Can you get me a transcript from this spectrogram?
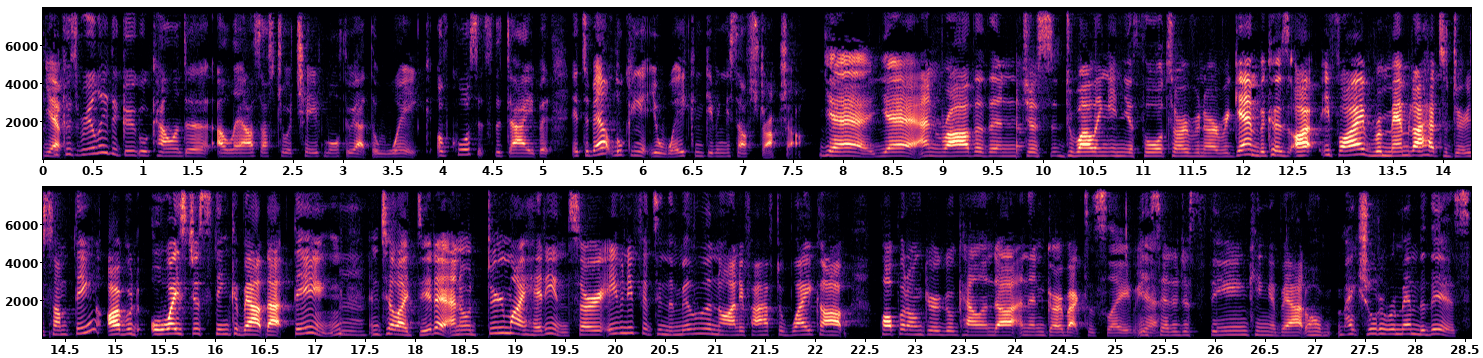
Yep. Because really the Google Calendar allows us to achieve more throughout the week. Of course it's the day, but it's about looking at your week and giving yourself structure. Yeah, yeah, and rather than just dwelling in your thoughts over and over again, because I, if I remembered I had to do something, I would always just think about that thing mm. until I did it, and it'll do my head in. So even if it's in the middle of the night, if I have to wake up, pop it on Google Calendar, and then go back to sleep Yeah. instead of just thinking about, oh, make sure to remember this.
